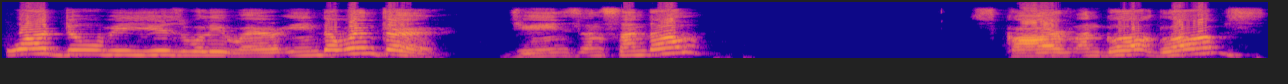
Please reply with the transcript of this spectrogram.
What do we usually wear in the winter? Jeans and sandal? Scarf and gloves?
